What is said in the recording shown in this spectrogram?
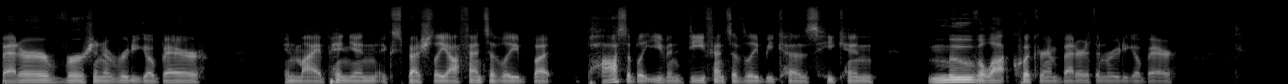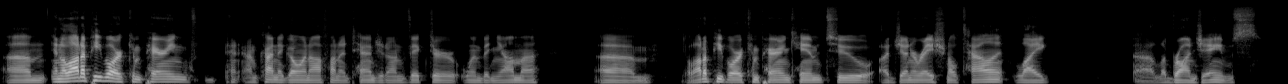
better version of Rudy Gobert, in my opinion, especially offensively, but possibly even defensively because he can move a lot quicker and better than Rudy Gobert. Um, and a lot of people are comparing. I'm kind of going off on a tangent on Victor Wembanyama. Um, a lot of people are comparing him to a generational talent like uh, LeBron James.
